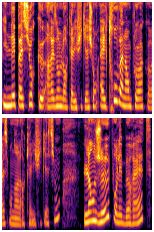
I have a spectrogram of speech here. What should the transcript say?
il n'est pas sûr qu'à raison de leur qualification, elles trouvent un emploi correspondant à leur qualification. L'enjeu pour les beurettes,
